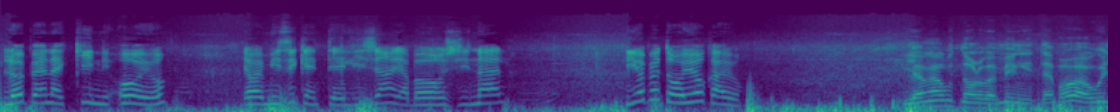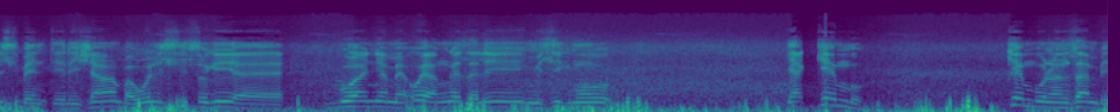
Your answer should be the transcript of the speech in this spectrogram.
lelo mpena na kini oyo ya bamiziki intelligent ya baoriginal yo mpe toyoka yo. Yanga kutu naloba mingi te bao bawelisi baintelligent bawelisi soki eh, bwania me oyo yango ezali misiki mo ya kembo. Kembo na nzambe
